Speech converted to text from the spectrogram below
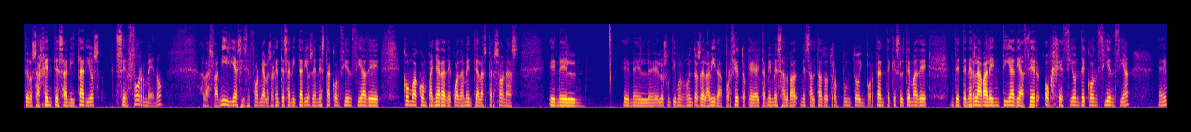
de los agentes sanitarios se forme, ¿no? a las familias y se forme a los agentes sanitarios en esta conciencia de cómo acompañar adecuadamente a las personas en el en, el- en los últimos momentos de la vida. Por cierto, que también me, me he saltado otro punto importante, que es el tema de, de tener la valentía de hacer objeción de conciencia ¿eh?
